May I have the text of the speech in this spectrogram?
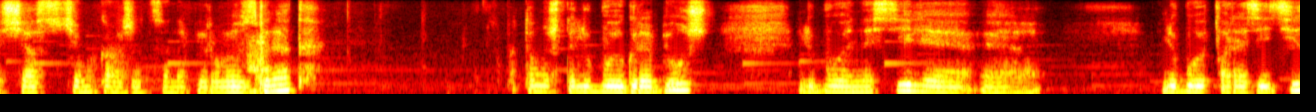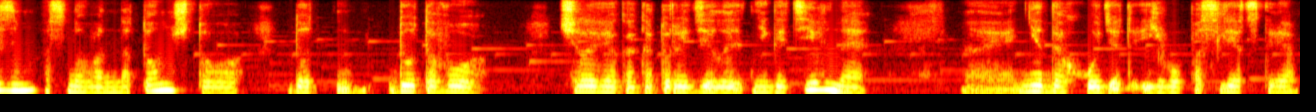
сейчас, э, чем кажется на первый взгляд, потому что любой грабеж, любое насилие, любой паразитизм основан на том, что до, до того человека, который делает негативное, э, не доходят его последствия,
